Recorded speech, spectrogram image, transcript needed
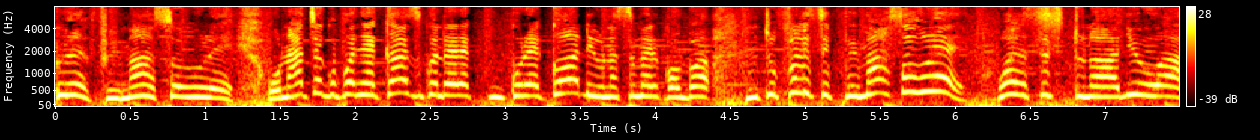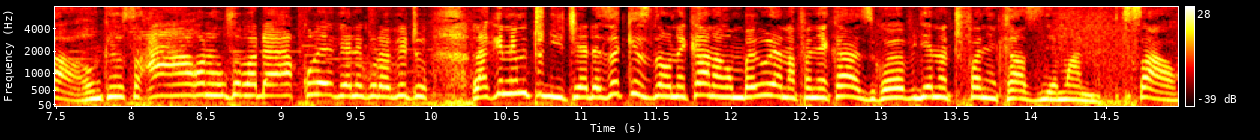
yule Frimaso yule, unaacha kufanya kazi kwenda kurekodi, unasema kwamba mtu fulani si Frimaso yule, wala sisi tunawajua. Ongeza ah, wanauza madawa ya kulevya, yani kuna vitu, lakini mtu jitihada zake zinaonekana kwamba yule anafanya kazi. Kwa hiyo vijana, tufanye kazi jamani, sawa.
